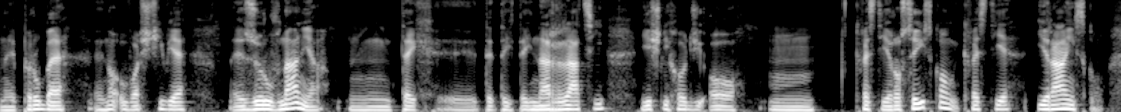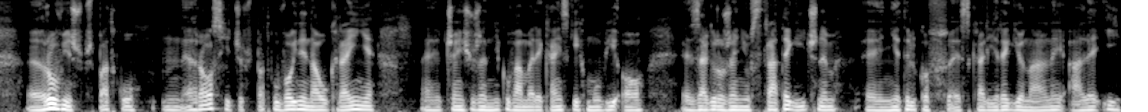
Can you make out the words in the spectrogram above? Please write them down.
e, próbę no, właściwie zrównania mm, tej, tej, tej narracji, jeśli chodzi o mm, kwestię rosyjską i kwestię irańską. Również w przypadku mm, Rosji czy w przypadku wojny na Ukrainie e, część urzędników amerykańskich mówi o zagrożeniu strategicznym e, nie tylko w skali regionalnej, ale i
